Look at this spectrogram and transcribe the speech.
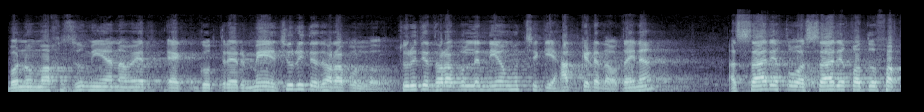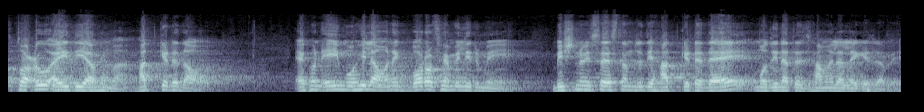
বনু মখজুমিয়া নামের এক গোত্রের মেয়ে চুরিতে ধরা পড়ল। চুরিতে ধরা পড়লে নিয়ম হচ্ছে কি? হাত কেটে দাও, তাই না? হাত কেটে দাও। এখন এই মহিলা অনেক বড় ফ্যামিলির মেয়ে। বিষ্ণু ইসা ইসলাম যদি হাত কেটে দেয়, মদিনাতে ঝামেলা লেগে যাবে।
